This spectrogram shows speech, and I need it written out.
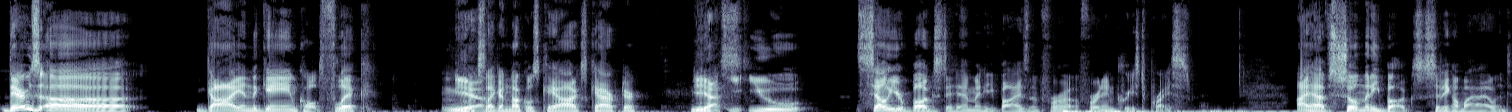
There's a guy in the game called Flick. Yeah. Looks like a Knuckles Chaotix character. yes. Y- you sell your bugs to him and he buys them for a, for an increased price. I have so many bugs sitting on my island.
